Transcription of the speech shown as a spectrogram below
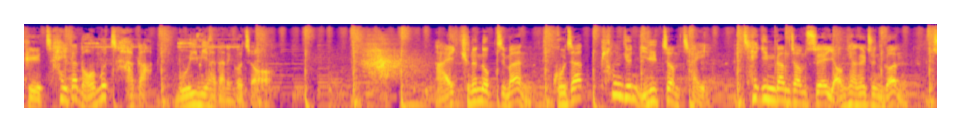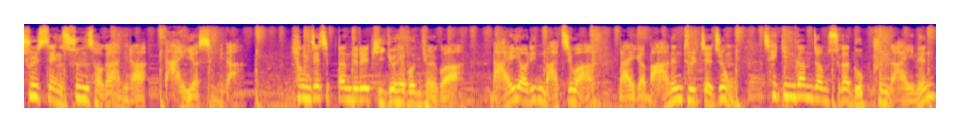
그 차이가 너무 작아 무의미하다는 거죠. IQ는 높지만 고작 평균 1점 차이. 책임감 점수에 영향을 준 건 출생 순서가 아니라 나이였습니다. 형제 집단들을 비교해 본 결과 나이 어린 마지와 나이가 많은 둘째 중 책임감 점수가 높은 아이는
